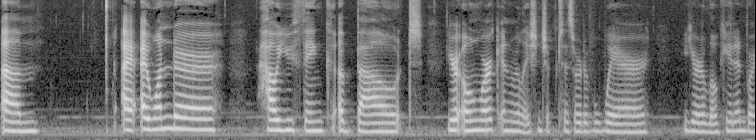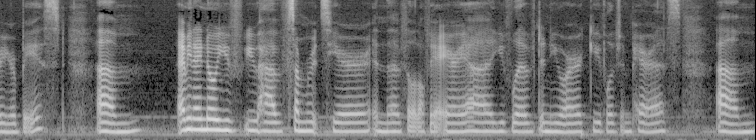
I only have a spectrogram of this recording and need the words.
Um, I, I wonder how you think about your own work in relationship to sort of where you're located, where you're based. Um, I mean, I know you've you have some roots here in the Philadelphia area. You've lived in New York. You've lived in Paris. Um,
